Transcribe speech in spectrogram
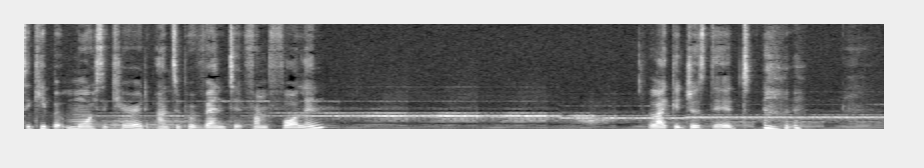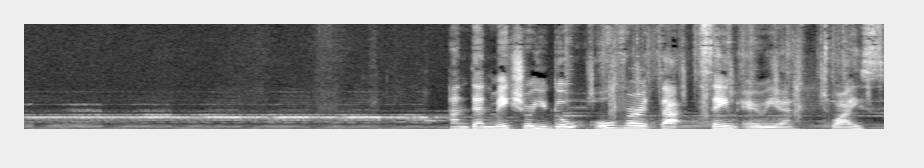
to keep it more secured and to prevent it from falling like it just did. and then make sure you go over that same area twice.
